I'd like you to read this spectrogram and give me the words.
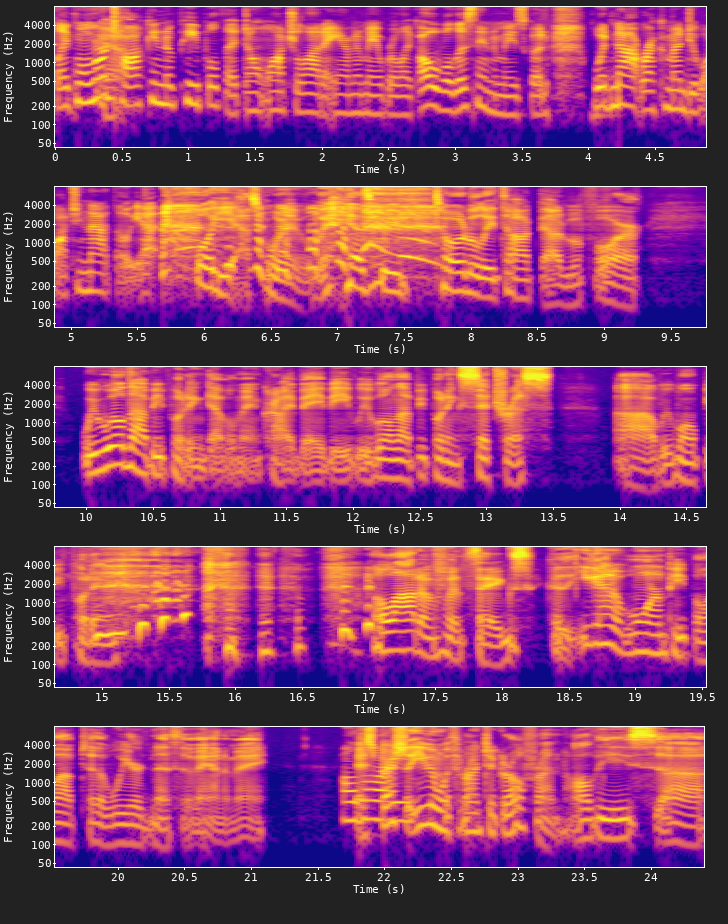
Like when we're Yeah. talking to people that don't watch a lot of anime, we're like, oh, well, this anime is good. Would not recommend you watching that though yet. Well, yes, we, as we've totally talked on before, we will not be putting Devilman Crybaby. We will not be putting Citrus. Uh, we won't be putting a lot of things because you got to warm people up to the weirdness of anime, Although especially I, even with Rent a Girlfriend. All these, uh,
